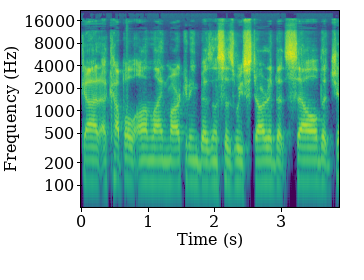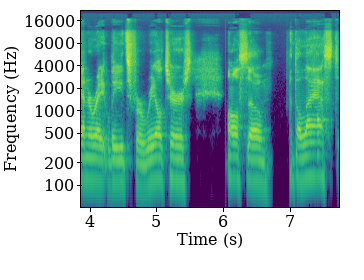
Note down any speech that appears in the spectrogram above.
Got a couple online marketing businesses we started that sell, that generate leads for realtors. Also, the last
